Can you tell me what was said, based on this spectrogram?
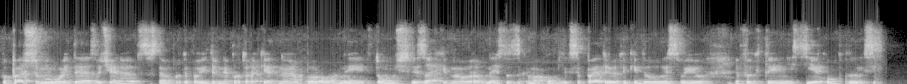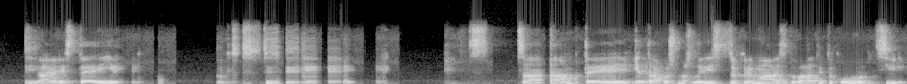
По-перше, мова йде звичайно системи протиповітряної протиракетної оборони, в тому числі західного виробництва, зокрема комплекси Петріот, які довели свою ефективність. Є комплекси Айрісте, є комплекси Самте, є також можливість, зокрема, збивати такого роду цілі.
